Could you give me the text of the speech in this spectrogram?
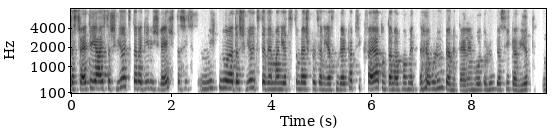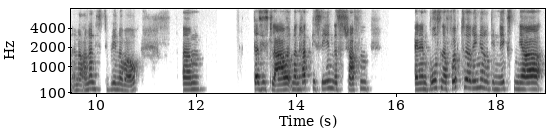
Das zweite Jahr ist das Schwierigste, da gebe ich recht. Das ist nicht nur das Schwierigste, wenn man jetzt zum Beispiel seinen ersten Weltcupsieg feiert und dann auch noch mit Olympiamedaillen holt, Olympiasieger wird, in einer anderen Disziplin aber auch. Ähm, das ist klar. Man hat gesehen, das Schaffen, einen großen Erfolg zu erringen und im nächsten Jahr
